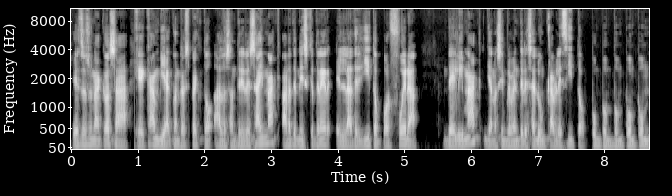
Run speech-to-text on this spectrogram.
Esto es una cosa que cambia con respecto a los anteriores iMac. Ahora tenéis que tener el ladrillito por fuera del iMac, ya no simplemente le sale un cablecito, pum, pum, pum, pum, pum,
